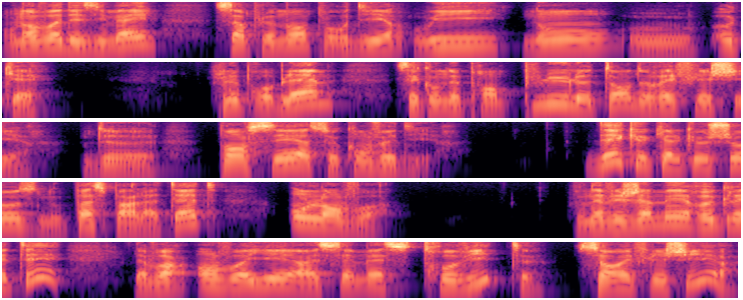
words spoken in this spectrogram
On envoie des emails simplement pour dire oui, non ou ok. Le problème, c'est qu'on ne prend plus le temps de réfléchir, de penser à ce qu'on veut dire. Dès que quelque chose nous passe par la tête, on l'envoie. Vous n'avez jamais regretté d'avoir envoyé un SMS trop vite, sans réfléchir?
